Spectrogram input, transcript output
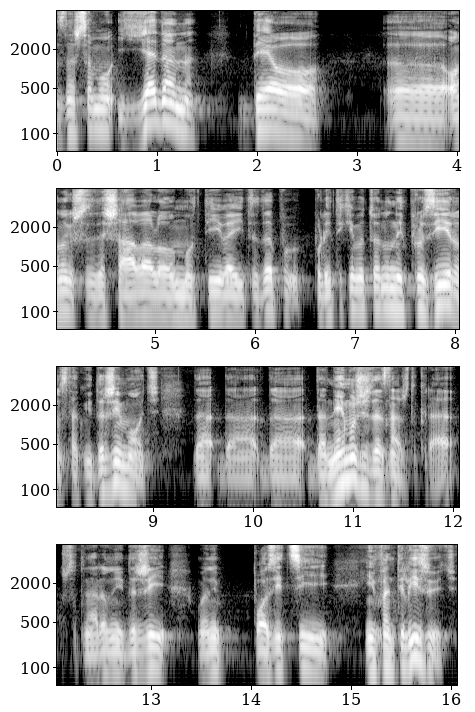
znaš samo jedan deo uh, onoga što se dešavalo, motiva i tada politika ima to jednu neprozirnost, tako i drži moć, da, da, da, da ne možeš da znaš do kraja, što te naravno i drži u jednoj poziciji infantilizujuće.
